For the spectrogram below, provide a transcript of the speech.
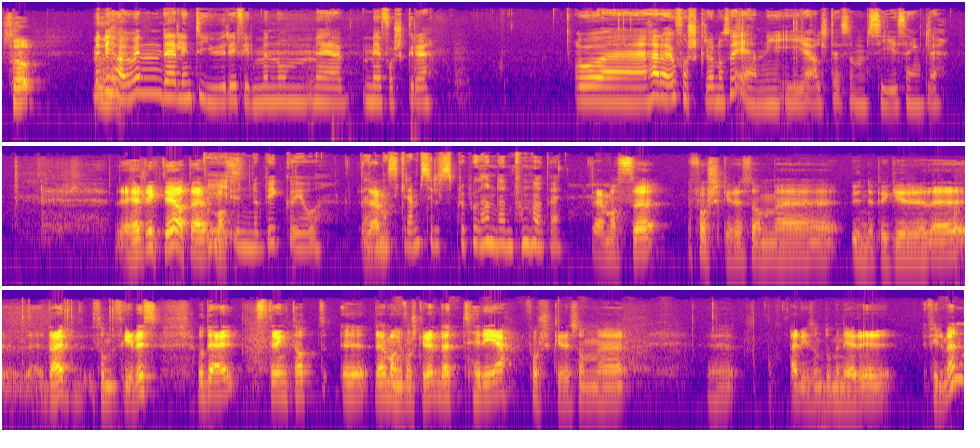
Så Men vi har jo en del intervjuer i filmen om, med, med forskere. Og eh, her er jo forskerne også enig i alt det som sies, egentlig. Det er helt riktig at det er masse De underbygger jo er- denne skremselspropagandaen, på en måte. det er masse forskere som eh, underbygger det der, som det skrives. Og det er strengt tatt eh, Det er mange forskere. Det er tre forskere som er de som dominerer filmen.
